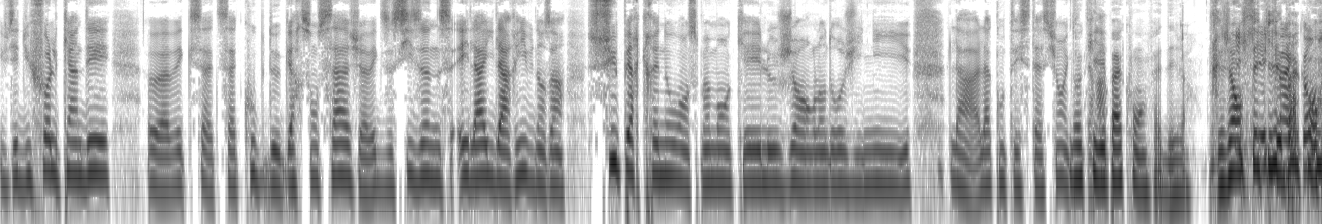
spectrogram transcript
il faisait du folk indé euh, avec sa, sa coupe de garçon sage avec The Seasons, et là, il arrive dans un super créneau en ce moment qui est le genre, l'androgynie, la, la contestation, etc. Donc il est pas con en fait déjà. Déjà on sait qu'il est pas con.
